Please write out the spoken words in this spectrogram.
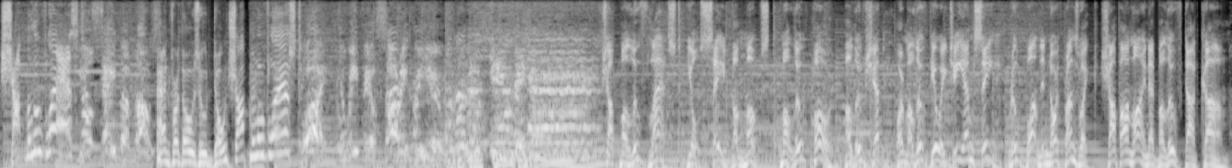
shop Malouf last. You'll save the most. And for those who don't shop Malouf last, boy, do we feel sorry for you. Malouf deal maker. Shop Malouf last. You'll save the most. Malouf Ford, Malouf Chevy, or Malouf Buick GMC. Route 1 in North Brunswick. Shop online at malouf.com.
